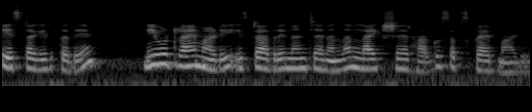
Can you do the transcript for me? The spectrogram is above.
ಟೇಸ್ಟಾಗಿರ್ತದೆ ನೀವು ಟ್ರೈ ಮಾಡಿ. ಇಷ್ಟ ಆದರೆ ನನ್ನ ಚಾನಲ್ನ ಲೈಕ್ ಶೇರ್ ಹಾಗೂ ಸಬ್ಸ್ಕ್ರೈಬ್ ಮಾಡಿ.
